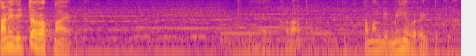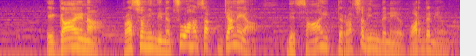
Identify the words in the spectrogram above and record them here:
තනි වික්ට රත්නායකට. කලාකාර තමන්ගේ මෙහෙවර ඉටු කළා. ඒ ගායනා රසවින්දින සුවහසක් ජනයාගේ සාහිත්‍ය රසවින්දනය වර්ධනය වුණා.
